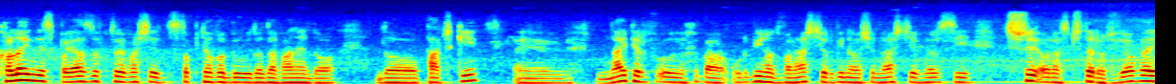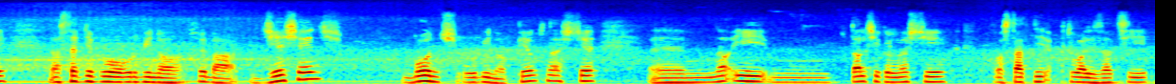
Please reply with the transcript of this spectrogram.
Kolejny z pojazdów, które właśnie stopniowo były dodawane do, do paczki. Yy, Najpierw yy, chyba Urbino 12, Urbino 18 w wersji 3 oraz 4 drzwiowej. Następnie było Urbino chyba 10 bądź Urbino 15. Yy, No i mm, w dalszej kolejności w ostatniej aktualizacji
